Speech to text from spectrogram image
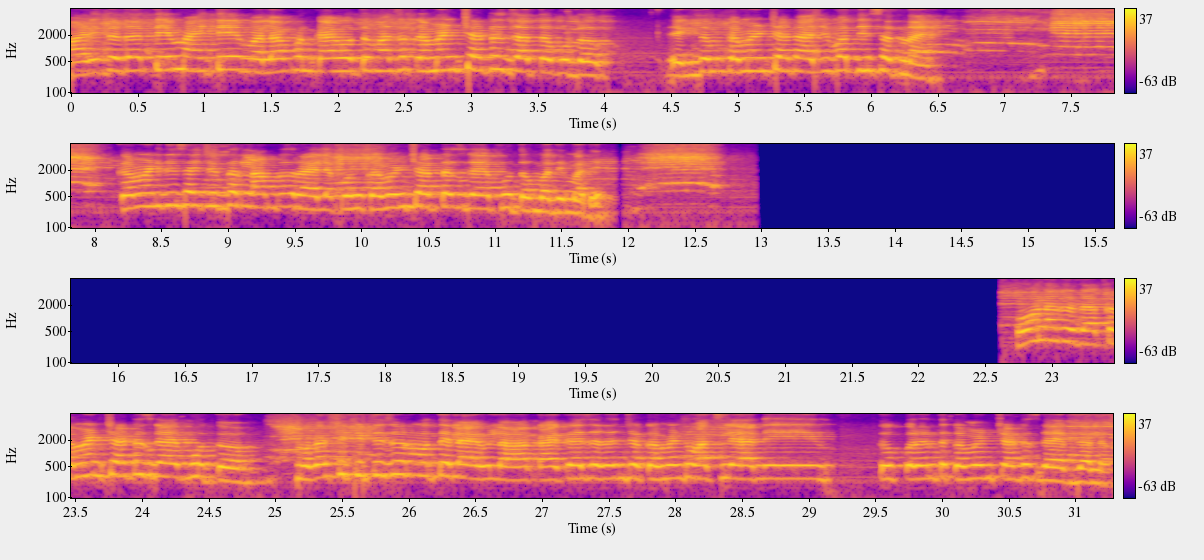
माळी दादा ते माहितीये मला पण काय होतं माझं कमेंट चॅटच जातं कुठं. एकदम कमेंट चॅट अजिबात दिसत नाही. कमेंट दिसायचे तर लांबच राहिले पण कमेंट चॅटच गायब होतो मध्ये मध्ये. हो ना दादा कमेंट चॅटच गायब होतं. मग असे किती जण होते लाईव्हला काय काय जणांच्या कमेंट वाचले आणि तोपर्यंत कमेंट चॅटच गायब झालं.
